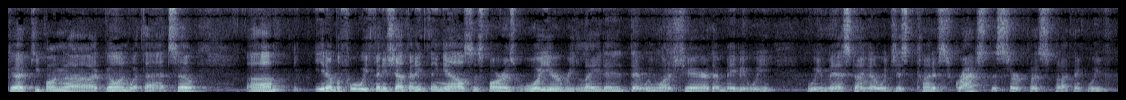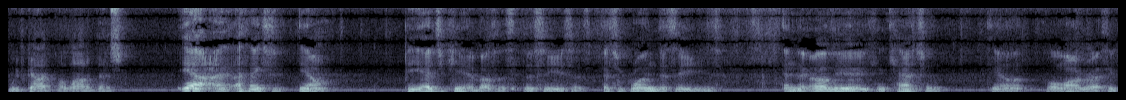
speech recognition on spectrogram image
Good. Keep on uh, going with that. So, Um, you know, before we finish up, anything else as far as warrior related that we want to share that maybe we we missed? I know we just kind of scratched the surface, but I think we've we've got a lot of this. Yeah, I, I think you know, be educated about this disease. It's, it's a growing disease, and the earlier you can catch it, you know, the longer I think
